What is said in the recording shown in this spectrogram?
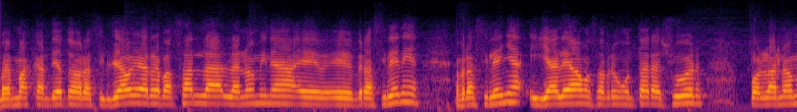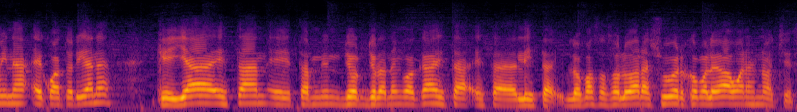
ves más candidatos a Brasil. Ya voy a repasar la, nómina eh, eh, brasileña, brasileña y ya le vamos a preguntar a Schubert por la nómina ecuatoriana, que ya están, eh, también yo, yo, la tengo acá, está, está lista. Lo paso a saludar a Schubert, ¿cómo le va? Buenas noches.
